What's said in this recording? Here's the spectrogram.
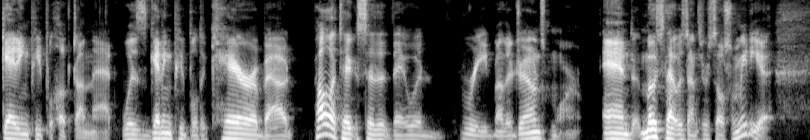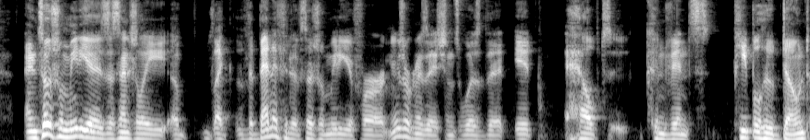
getting people hooked on that, was getting people to care about politics so that they would read Mother Jones more. And most of that was done through social media and social media is essentially a, like the benefit of social media for news organizations was that it helped convince people who don't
